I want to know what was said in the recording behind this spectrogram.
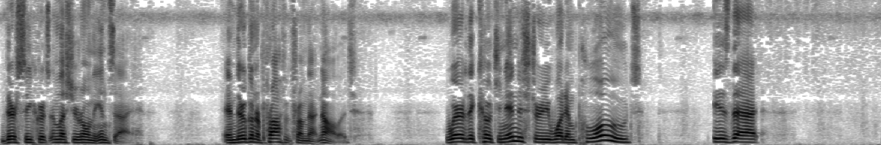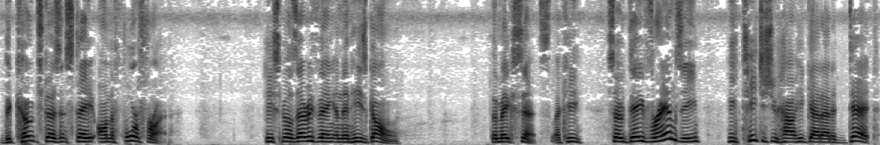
their secrets unless you're on the inside. And they're going to profit from that knowledge. Where the coaching industry, what implodes is that the coach doesn't stay on the forefront. He spills everything and then he's gone. That makes sense. Like he, so Dave Ramsey, he teaches you how he got out of debt,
